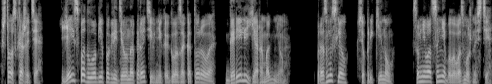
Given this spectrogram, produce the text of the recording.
Что скажете? Я из-под лобья поглядел на оперативника, глаза которого горели ярым огнем. Поразмыслил, все прикинул. Сомневаться не было возможности.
